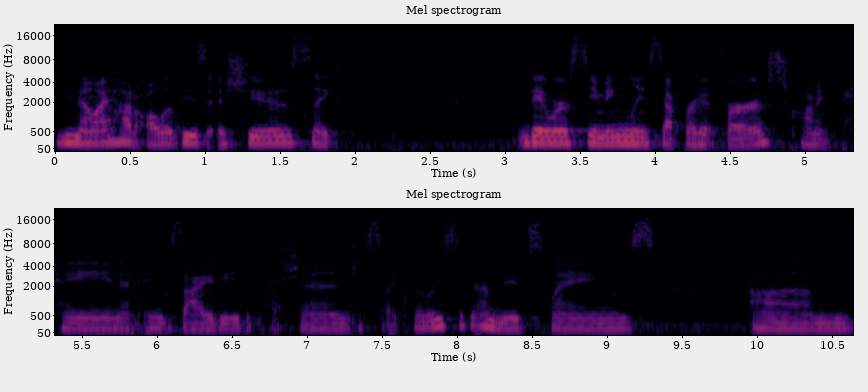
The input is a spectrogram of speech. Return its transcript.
you know, I had all of these issues like they were seemingly separate at first chronic pain, anxiety, depression, just like really severe mood swings, um,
